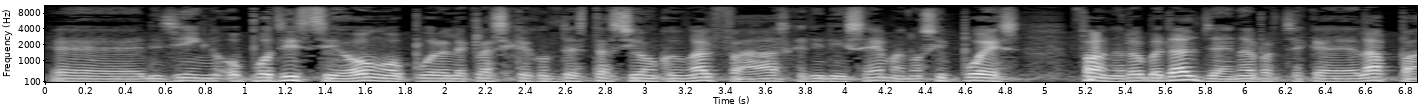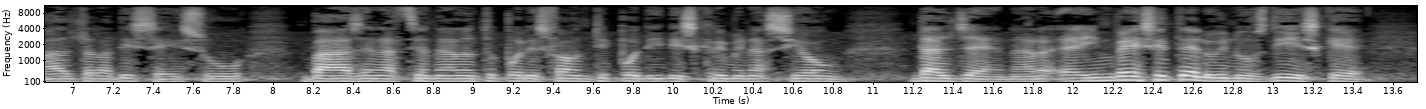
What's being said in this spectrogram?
eh, diciamo, opposizioni oppure le classiche contestazioni con Alfas che ti dice eh, ma non si può fare una roba del genere perché l'appalto la di sei su base nazionale, non tu puoi fare un tipo di discriminazione del genere. E invece lui nos dice che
